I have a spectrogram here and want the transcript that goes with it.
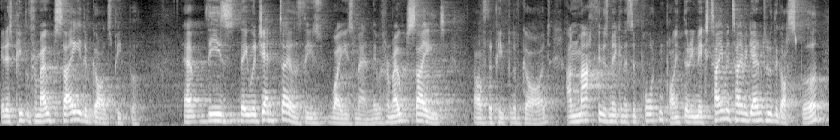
It is people from outside of God's people. Um, these, they were Gentiles, these wise men. They were from outside of the people of God. And Matthew's making this important point that he makes time and time again through the gospel.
